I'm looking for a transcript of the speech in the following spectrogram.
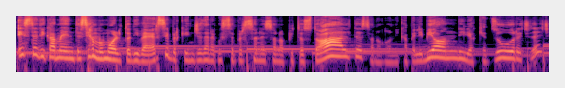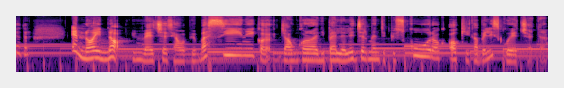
Esteticamente siamo molto diversi perché in genere queste persone sono piuttosto alte, sono con i capelli biondi, gli occhi azzurri, eccetera, eccetera, e noi no, invece siamo più bassini, con già un colore di pelle leggermente più scuro, occhi e capelli scuri, eccetera.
